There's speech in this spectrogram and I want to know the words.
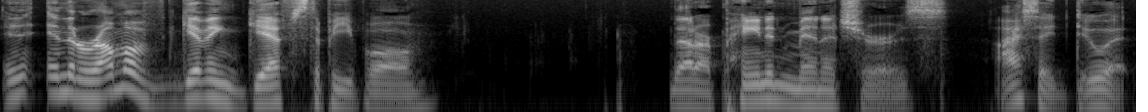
in, in the realm of giving gifts to people that are painted miniatures, I say do it.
